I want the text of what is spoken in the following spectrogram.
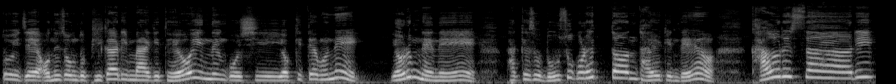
또 이제 어느 정도 비가림막이 되어 있는 곳이었기 때문에 여름 내내 밖에서 노숙을 했던 다육인데요. 가을 햇살이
